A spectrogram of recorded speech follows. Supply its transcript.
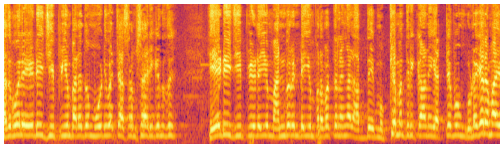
അതുപോലെ എ ഡി ജി പിയും പലതും മൂടി വെച്ചാ സംസാരിക്കുന്നത്? എ ഡി ജി പിയുടെയും അൻവറിന്റെയും പ്രവർത്തനങ്ങൾ അദ്ദേഹം മുഖ്യമന്ത്രിക്കാണ് ഏറ്റവും ഗുണകരമായി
